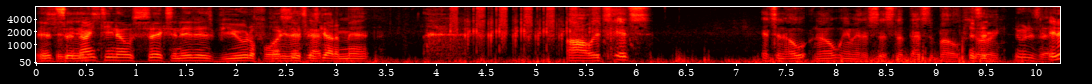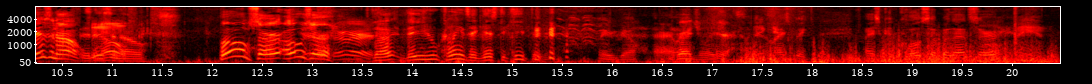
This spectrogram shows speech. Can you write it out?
It's it a is. 1906 and it is beautiful. Buddy, Let's see if it's got- got a mint. Oh, it's it's it's an O. No, wait a minute. That's that's the, that's the bow. Is Sorry. it? What is it? It is an O. It an is an O. O. Boom, sir. Oh, Ozer. Sir. The, the who cleans it gets to keep it. there you go. All right, Congratulations. Here, nice big, nice good close up of that, sir. Oh, man.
